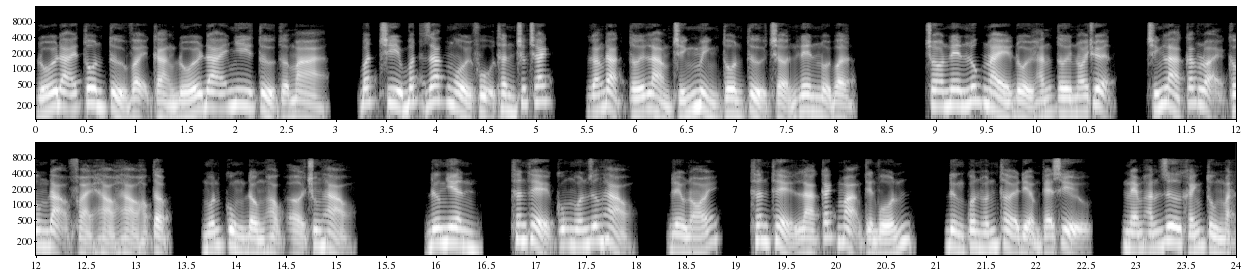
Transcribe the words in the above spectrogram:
đối đãi tôn tử vậy càng đối đãi nhi tử tựa mà, bất chi bất giác ngồi phụ thân chức trách, gắng đạt tới làm chính mình tôn tử trở nên nổi bật. Cho nên lúc này đổi hắn tới nói chuyện, chính là các loại công đạo phải hảo hảo học tập, muốn cùng đồng học ở trung hảo. Đương nhiên, thân thể cũng muốn dưỡng hảo, đều nói, thân thể là cách mạng tiền vốn, đừng quân huấn thời điểm té xỉu, ném hắn dư khánh tùng mặt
